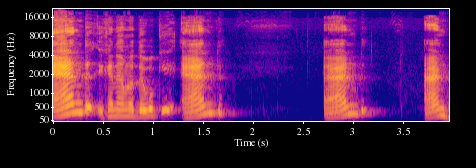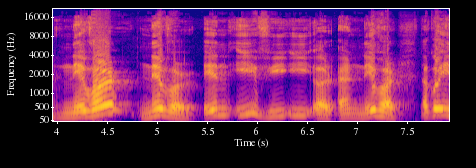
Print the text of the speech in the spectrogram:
অ্যান্ড এখানে আমরা দেবো কি? And and and never never N E V E R and never দেখো এই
